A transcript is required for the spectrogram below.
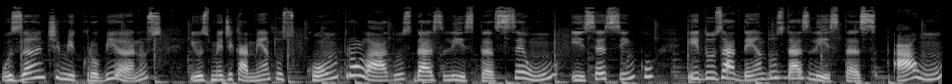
os antimicrobianos e os medicamentos controlados das listas C1 e C5 e dos adendos das listas A1,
